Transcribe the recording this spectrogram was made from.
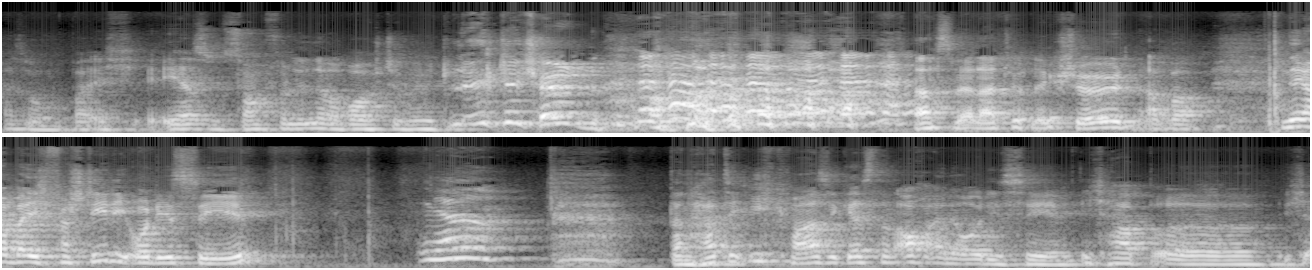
Also, weil ich eher so einen Song von Lindemann brauchte mit Leg dich hin! das wäre natürlich schön, aber. Nee, aber ich verstehe die Odyssee. Ja. Dann hatte ich quasi gestern auch eine Odyssee. Ich habe, äh, ich,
